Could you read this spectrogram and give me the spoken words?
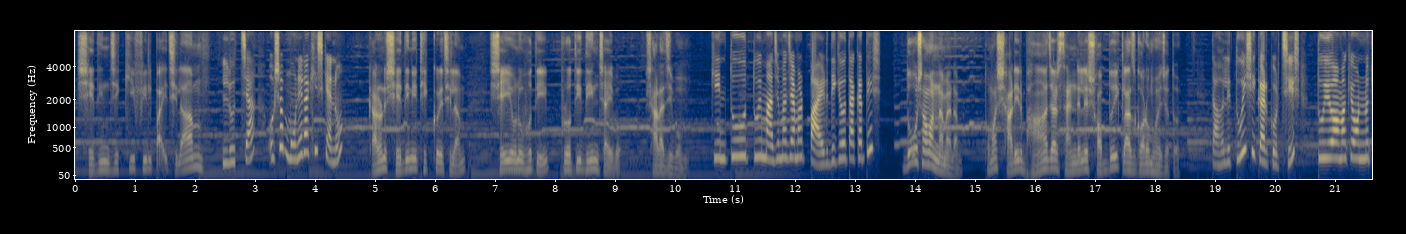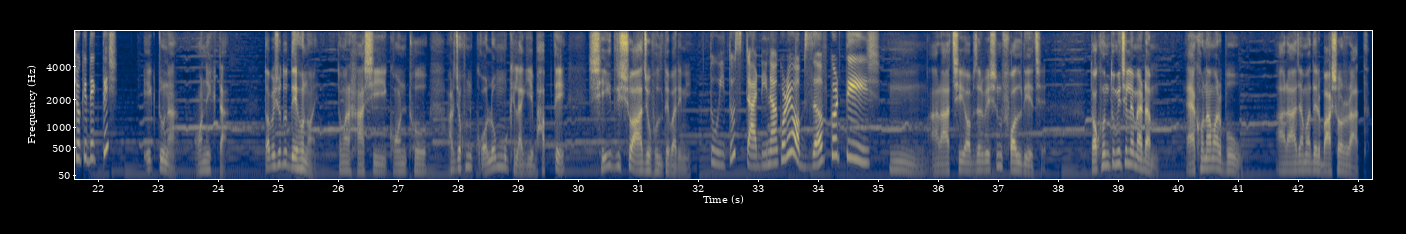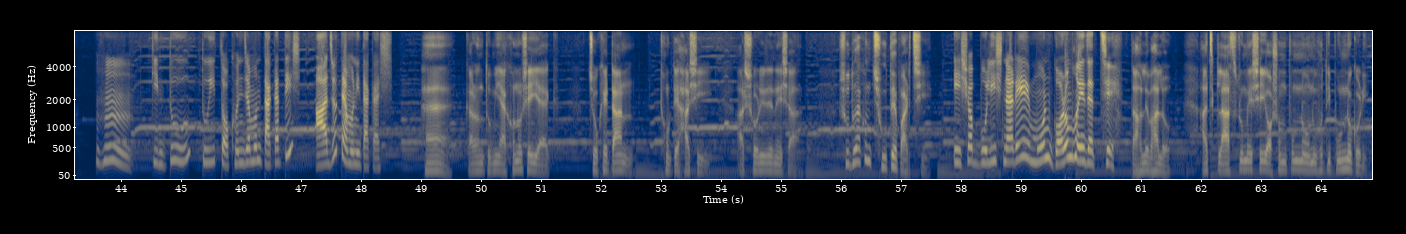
সেদিন যে কি ফিল পাইছিলাম। লুচ্চা ওসব মনে রাখিস কেন? কারণ সেদিনই ঠিক করেছিলাম সেই অনুভূতি প্রতিদিন চাইব সারা জীবন। কিন্তু তুই মাঝে মাঝে আমার পায়ের দিকেও তাকাতিস? দোষ আমার না ম্যাডাম। তোমার শাড়ির ভাঁজ আর স্যান্ডেলের শব্দই ক্লাস গরম হয়ে যেত। তাহলে তুই স্বীকার করছিস? তুইও আমাকে অন্য চোখে দেখতিস? একটু না অনেকটা। তবে শুধু দেহ নয় তোমার হাসি কণ্ঠ আর যখন কলম মুখে লাগিয়ে ভাবতে সেই দৃশ্য আজও ভুলতে পারিনি। তুই তো স্টাডি না করে অবজার্ভ করতিস। হুম আর আছি অবজারভেশন ফল দিয়েছে। তখন তুমি ছিলে ম্যাডাম এখন আমার বউ আর আজ আমাদের বাসর রাত। হুম কিন্তু তুই তখন যেমন তাকাতিস আজও তেমনই তাকাস। হ্যাঁ কারণ তুমি এখনও সেই এক। চোখে টান ঠোঁটে হাসি আর শরীরে নেশা। শুধু এখন ছুঁতে পারছি। এসব বলিস না রে মন গরম হয়ে যাচ্ছে। তাহলে ভালো। আজ ক্লাসরুমে সেই অসম্পূর্ণ অনুভূতি পূর্ণ করি।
